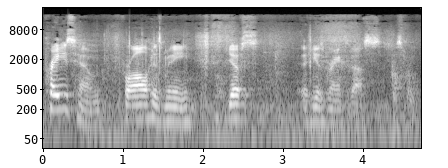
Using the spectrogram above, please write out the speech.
praise him for all his many gifts that He has granted us this week.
